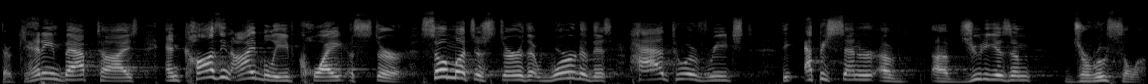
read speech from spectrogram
They're getting baptized and causing, I believe, quite a stir. So much a stir that word of this had to have reached the epicenter of, of Judaism, Jerusalem.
